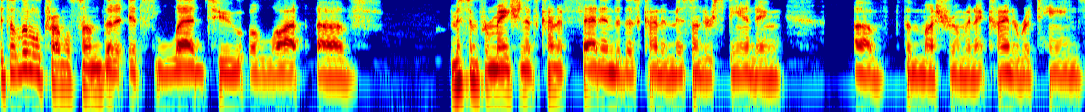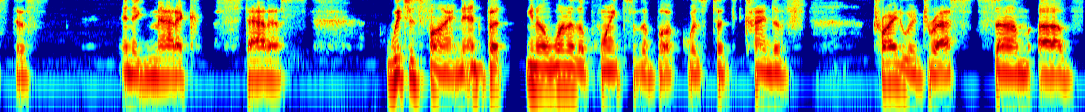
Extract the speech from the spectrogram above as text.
it's a little troublesome that it's led to a lot of misinformation. It's kind of fed into this kind of misunderstanding of the mushroom and it kind of retains this enigmatic status which is fine. And but you know one of the points of the book was to kind of try to address some of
